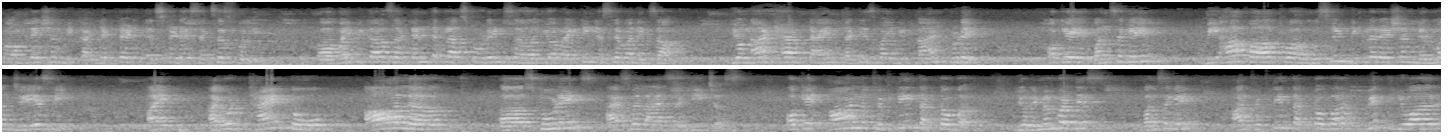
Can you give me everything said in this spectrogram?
competition we conducted yesterday successfully. Uh, why? Because uh, 10th class students, uh, you are writing S7 exam. You not have time. That is why we planned today. Okay. Once again, behalf of uh, Muslim Declaration Nirmal JSC, I I would thank to all uh, uh, students as well as the teachers. Okay. On 15th October, you remember this once again. On 15th October, with your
